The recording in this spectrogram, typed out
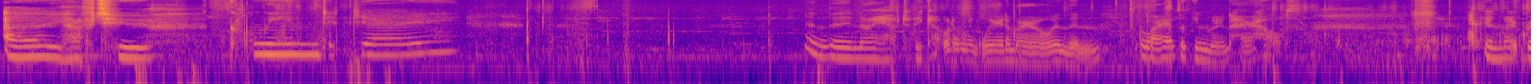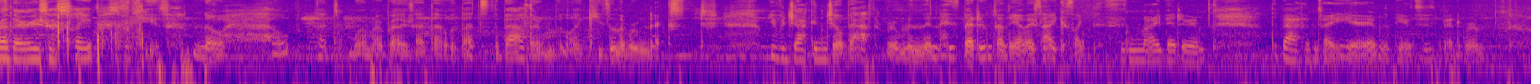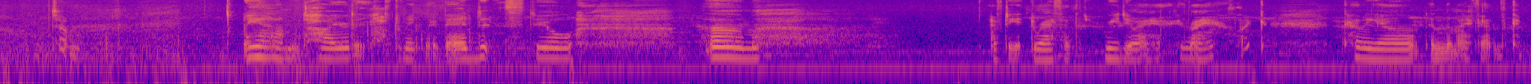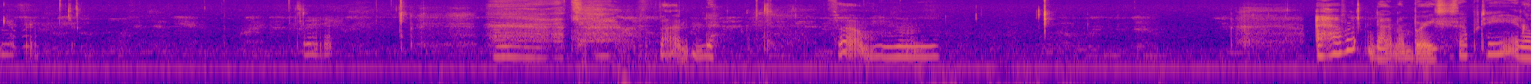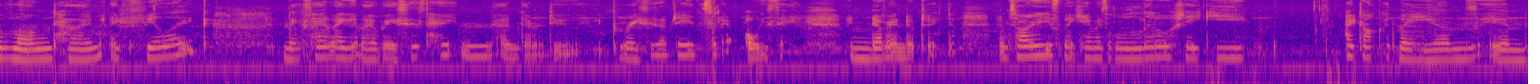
I have to clean today And then I have to pick out what I'm going to wear tomorrow. And then, oh, I have to clean my entire house. And my brother is asleep, so he's no help. That's where my brother's at. That That's the bathroom, but like he's in the room next. We have a Jack and Jill bathroom, and then his bedroom's on the other side, because like this is my bedroom. The bathroom's right here, and then here's his bedroom. So, yeah, I'm tired. I have to make my bed still. Um, I have to get dressed. I have to redo my hair because my hair is like coming out, and then my friend's coming over. So yeah, that's fun. So I haven't done a braces update in a long time, and I feel like next time I get my braces tightened, I'm gonna do braces update. That's what I always say. I never end up doing that. I'm sorry if my camera's a little shaky. I talk with my hands and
